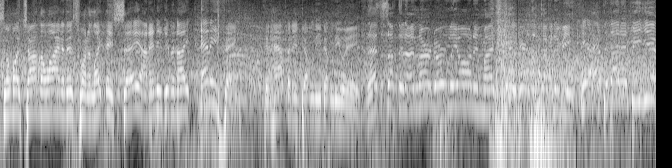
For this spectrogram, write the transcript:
So much on the line in this one, and like they say, on any given night, anything can happen in WWE. That's something I learned early on in my stay here in the WWE. Yeah, after that I beat you.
